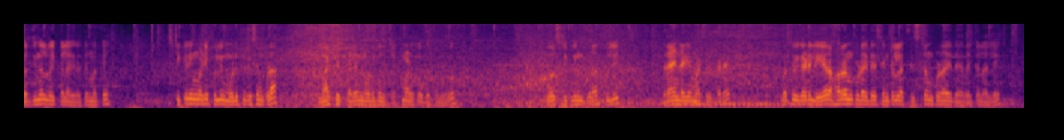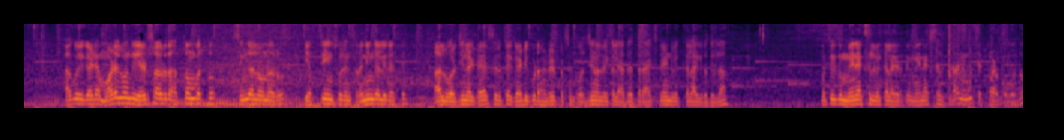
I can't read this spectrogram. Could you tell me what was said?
ಒರಿಜಿನಲ್ ವೆಹಿಕಲ್ ಆಗಿರುತ್ತೆ. ಮತ್ತು ಸ್ಟಿಕರಿಂಗ್ ಮಾಡಿ ಫುಲ್ಲಿ ಮೋಡಿಫಿಕೇಷನ್ ಕೂಡ ಮಾಡಿಸಿರ್ತಾರೆ. ನೋಡ್ಬೋದು ಚೆಕ್ ಮಾಡ್ಕೋಬೋದು ನೀವು. ಡೋರ್ ಸ್ಟಿಕರಿಂಗ್ ಕೂಡ ಫುಲ್ಲಿ ಗ್ರ್ಯಾಂಡಾಗಿ ಮಾಡಿಸಿರ್ತಾರೆ. ಮತ್ತು ಈ ಗಾಡಿಯಲ್ಲಿ ಏರ್ ಹಾರನ್ ಕೂಡ ಇದೆ. ಸೆಂಟ್ರಲ್ ಲಾಕ್ ಸಿಸ್ಟಮ್ ಕೂಡ ಇದೆ ವೆಹಿಕಲಲ್ಲಿ ಹಾಗೂ ಈ ಗಾಡಿಯ ಮಾಡೆಲ್ ಒಂದು ಎರಡು ಸಾವಿರದ ಹತ್ತೊಂಬತ್ತು single owner F C insurance ರನ್ನಿಂಗಲ್ಲಿರುತ್ತೆ ಅಲ್ಲಿ ಒರಿಜಿನಲ್ ಟೈರ್ಸ್ ಇರುತ್ತೆ. ಗಾಡಿ ಕೂಡ ಹಂಡ್ರೆಡ್ ಪರ್ಸೆಂಟ್ ಒರಿಜಿನಲ್ ವೆಹಿಕಲ್ ಯಾವುದೇ ಥರ ಆಕ್ಸಿಡೆಂಟ್ ವೆಹಿಕಲ್ ಆಗಿರೋದಿಲ್ಲ. ಮತ್ತು ಇದು ಮೇನ್ ಆಕ್ಸಲ್ ವೆಹಿಕಲ್ ಆಗಿರುತ್ತೆ. ಮೇನ್ ಆಕ್ಸೆಲ್ ಕೂಡ ನೀವು ಚೆಕ್ ಮಾಡ್ಕೋಬೋದು.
